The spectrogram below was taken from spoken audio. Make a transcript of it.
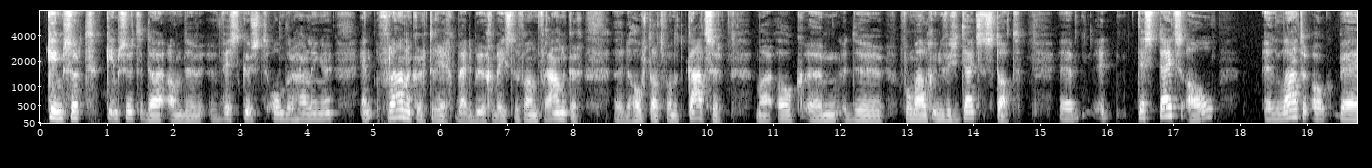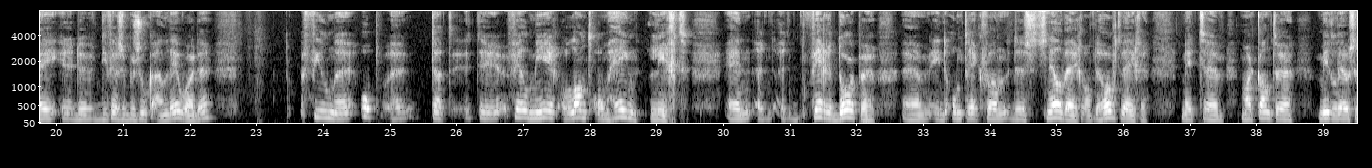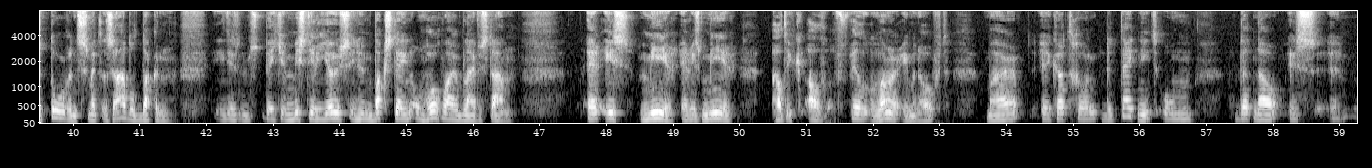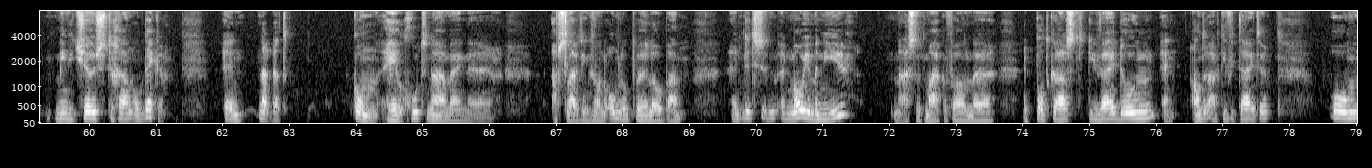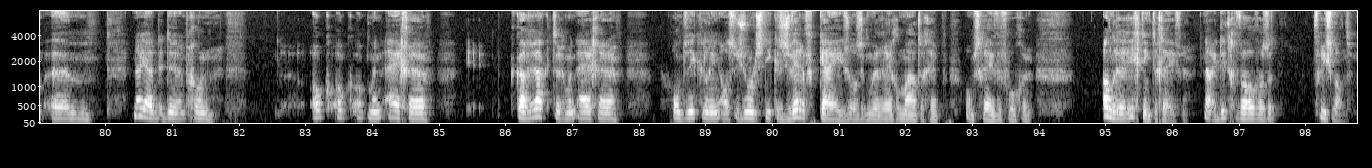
Kimsert, Kimsert, daar aan de westkust onder Harlingen. En Franeker terecht bij de burgemeester van Franeker, eh, de hoofdstad van het Kaatsen. Maar ook ehm, de voormalige universiteitsstad. Eh, destijds al en later ook bij eh, de diverse bezoeken aan Leeuwarden viel me op eh, dat er veel meer land omheen ligt. En verre dorpen eh, in de omtrek van de snelwegen of de hoofdwegen met markante middeleeuwse torens met zadeldakken. Het is een beetje mysterieus in hun baksteen omhoog waren blijven staan. Er is meer, er is meer, had ik al veel langer in mijn hoofd. Maar ik had gewoon de tijd niet om dat nou eens eh, minutieus te gaan ontdekken. En nou, dat kon heel goed na mijn eh, afsluiting van de omroeploopbaan. En dit is een, een mooie manier, naast het maken van eh, de podcast die wij doen en andere activiteiten, om ehm, nou ja, de, de- gewoon ook, ook, ook mijn eigen karakter, mijn eigen ontwikkeling als journalistieke zwerfkei, zoals ik me regelmatig heb omschreven vroeger, andere richting te geven. Nou, in dit geval was het Friesland.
